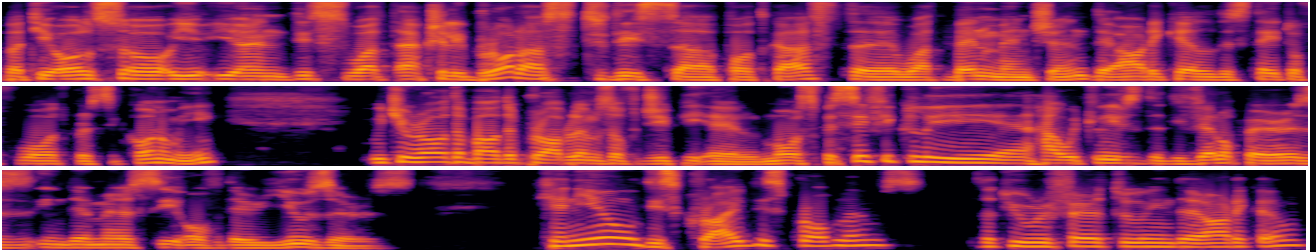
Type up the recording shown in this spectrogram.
but you also, you, you, and this is what actually brought us to this uh, podcast, uh, what Ben mentioned, the article, The State of WordPress Economy, which you wrote about the problems of GPL, more specifically, uh, how it leaves the developers in the mercy of their users. Can you describe these problems that you refer to in the article?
